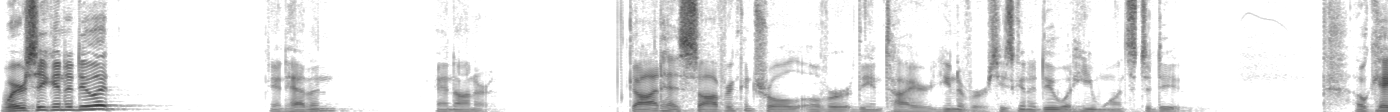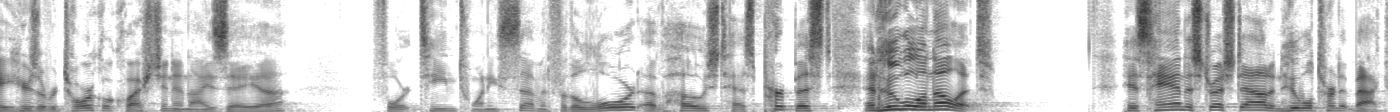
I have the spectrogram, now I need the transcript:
Where's he going to do it? In heaven and on earth. God has sovereign control over the entire universe. He's going to do what he wants to do. Okay, here's a rhetorical question in Isaiah 14 27. For the Lord of hosts has purposed, and who will annul it? His hand is stretched out, and who will turn it back?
